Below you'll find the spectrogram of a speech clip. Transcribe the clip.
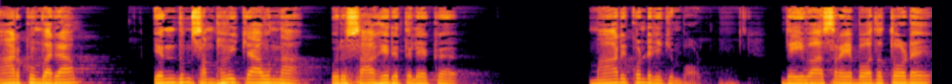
ആർക്കും വരാം എന്തും സംഭവിക്കാവുന്ന ഒരു സാഹചര്യത്തിലേക്ക് മാറിക്കൊണ്ടിരിക്കുമ്പോൾ ദൈവാശ്രയ നിത്യതാബോധത്തോട്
